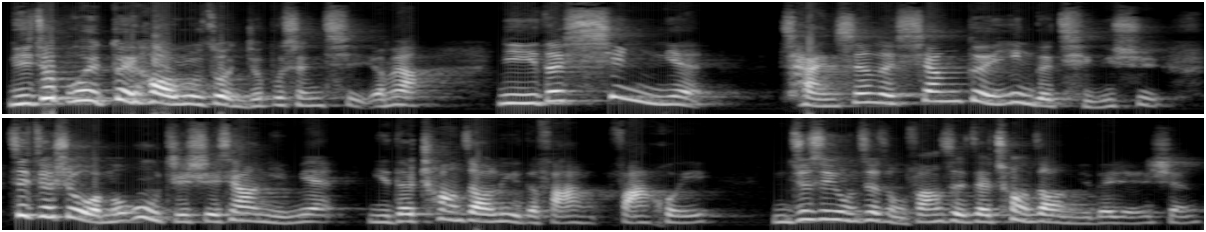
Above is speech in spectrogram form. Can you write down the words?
你就不会对号入座，你就不生气，有没有？”你的信念产生了相对应的情绪，这就是我们物质实相里面你的创造力的发发挥。你就是用这种方式在创造你的人生。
